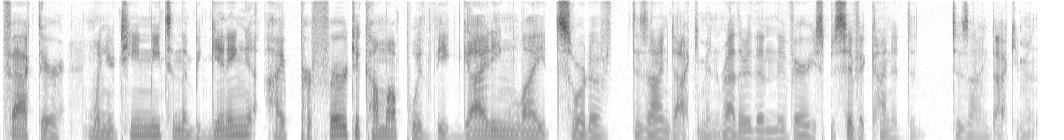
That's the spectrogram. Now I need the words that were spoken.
factor, when your team meets in the beginning, I prefer to come up with the guiding light sort of design document rather than the very specific kind of d- design document.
